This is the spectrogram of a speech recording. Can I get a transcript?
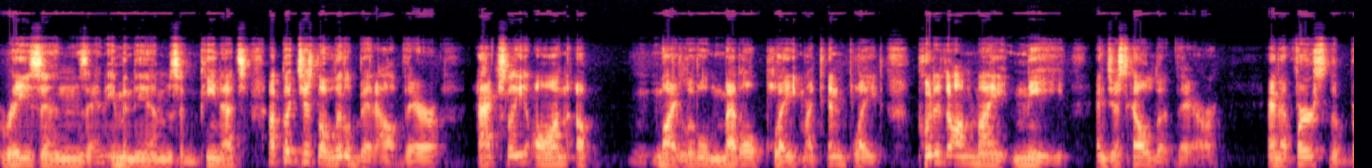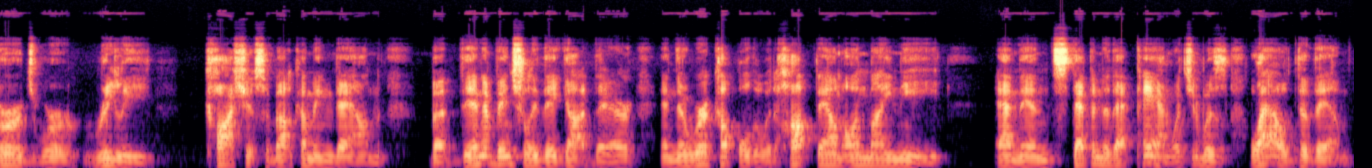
raisins and M&Ms and peanuts. I put just a little bit out there actually on a my little metal plate, my tin plate, put it on my knee and just held it there. And at first, the birds were really cautious about coming down. But then eventually they got there, and there were a couple that would hop down on my knee and then step into that pan, which was loud to them.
